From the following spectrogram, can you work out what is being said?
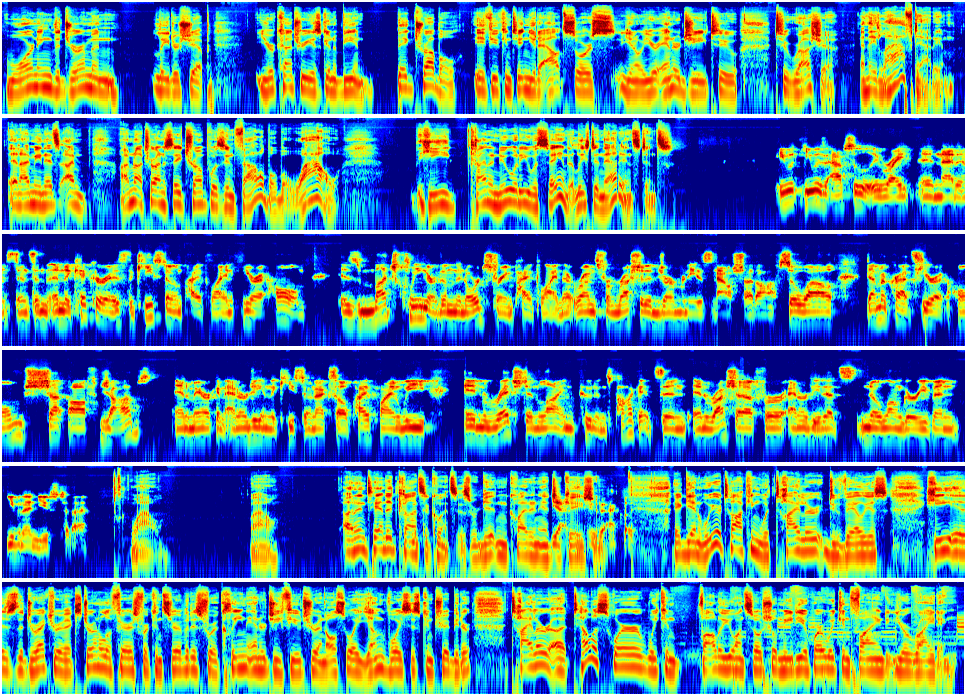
warning the German leadership, "Your country is going to be in big trouble if you continue to outsource, you know, your energy to to Russia. And they laughed at him. And I mean, it's I'm I'm not trying to say Trump was infallible, but wow, he kind of knew what he was saying, at least in that instance. He, he was absolutely right in that instance. And, and the kicker is the Keystone pipeline here at home is much cleaner than the Nord Stream pipeline that runs from Russia to Germany is now shut off. So while Democrats here at home shut off jobs and American energy in the Keystone XL pipeline, we enriched and lined Putin's pockets in, in Russia for energy that's no longer even even in use today. Wow. Wow unintended consequences. We're getting quite an education. Yes, exactly. Again, we are talking with Tyler Duvelius. He is the Director of External Affairs for Conservatives for a Clean Energy Future and also a Young Voices contributor. Tyler, uh, tell us where we can follow you on social media, where we can find your writing.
